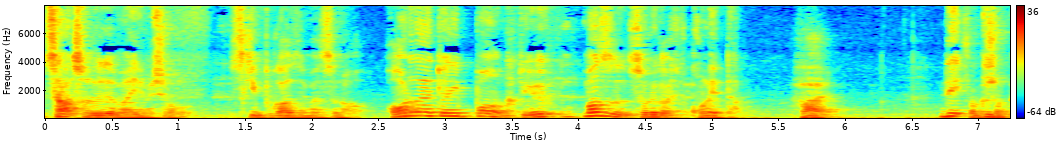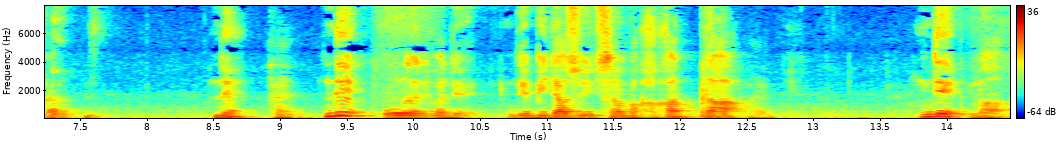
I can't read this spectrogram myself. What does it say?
さあそれでは参りましょう。スキップカーズいますの「オールナイトニッポン」っていうまずそれが小ネタはい。で1そっかそっね。はい。でオールナイトまででビタースイーツサンバかかった。はい。でまあ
